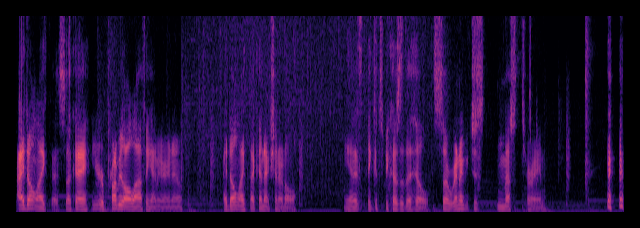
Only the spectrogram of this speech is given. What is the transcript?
I don't like this, okay? You're probably all laughing at me right now. I don't like that connection at all. And I think it's because of the hill. So we're gonna just mess with terrain. and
